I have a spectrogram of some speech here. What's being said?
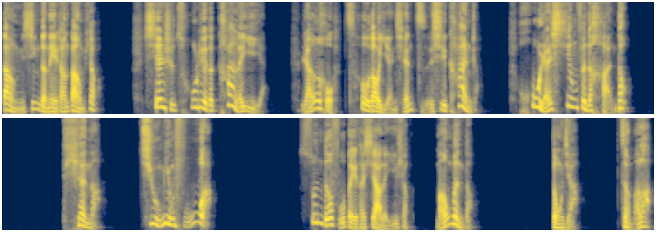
当心的那张当票，先是粗略的看了一眼，然后凑到眼前仔细看着，忽然兴奋的喊道：“天哪，救命符啊！”孙德福被他吓了一跳，忙问道：“东家，怎么了？”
